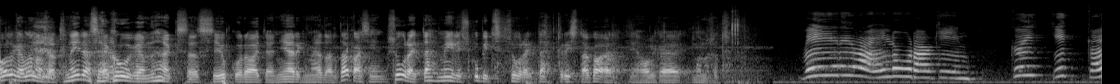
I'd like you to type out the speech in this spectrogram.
olge mõnusad, neljasaja kuuekümne üheksas Jukuraadio on järgmine nädal tagasi. suur aitäh, Meelis Kubits, suur aitäh, Krista Kaer ja olge mõnusad. veeriva eluragin, kõik ikka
